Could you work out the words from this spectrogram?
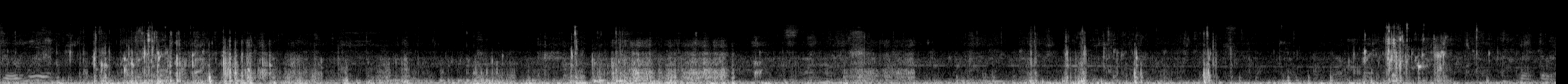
through here. Oh, it's tight. Get through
